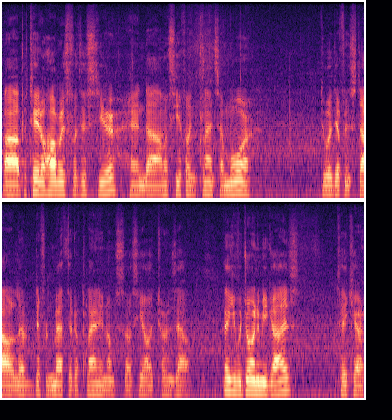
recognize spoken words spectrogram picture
Uh, potato harvest for this year. And uh, I'm to see if I can plant some more. Do a different style, a different method of planting them. So see how it turns out. Thank you for joining me guys. Take care.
